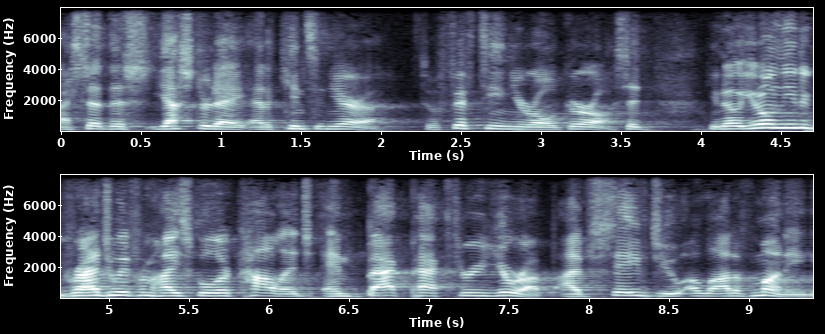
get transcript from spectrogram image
I said this yesterday at a quinceanera to a 15 year old girl. I said, you know, you don't need to graduate from high school or college and backpack through Europe. I've saved you a lot of money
